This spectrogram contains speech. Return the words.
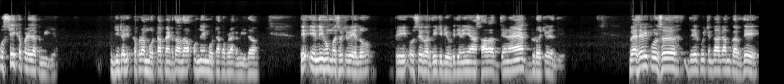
ਉਸੇ ਕੱਪੜੇ ਦਾ ਕਮੀਜ਼ ਆ। ਜਿੱਦਾਂ ਜੇ ਕੱਪੜਾ ਮੋਟਾ ਪੈਂਟ ਦਾ ਹੁੰਦਾ ਉਨਾ ਹੀ ਮੋਟਾ ਕੱਪੜਾ ਕਮੀਜ਼ ਦਾ। ਤੇ ਇੰਨੀ ਹੁਮਸ ਵਿੱਚ ਵੇਖ ਲਓ ਵੀ ਉਸੇ ਵਰਦੀ 'ਚ ਡਿਊਟੀ ਦੇਣੀ ਆ, ਸਾਰਾ ਦਿਨ ਐ ਗੜੋਚ ਹੋ ਜਾਂਦੀ ਹੈ ਵੈਸੇ ਵੀ ਪੁਲਿਸ ਦੇ ਕੋਈ ਚੰਗਾ ਕੰਮ ਕਰਦੇ,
